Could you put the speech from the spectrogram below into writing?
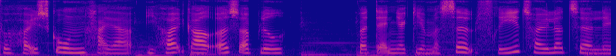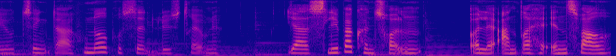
På højskolen har jeg i høj grad også oplevet, hvordan jeg giver mig selv frie tøjler til at lave ting, der er 100% løsdrevne. Jeg slipper kontrollen og lader andre have ansvaret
